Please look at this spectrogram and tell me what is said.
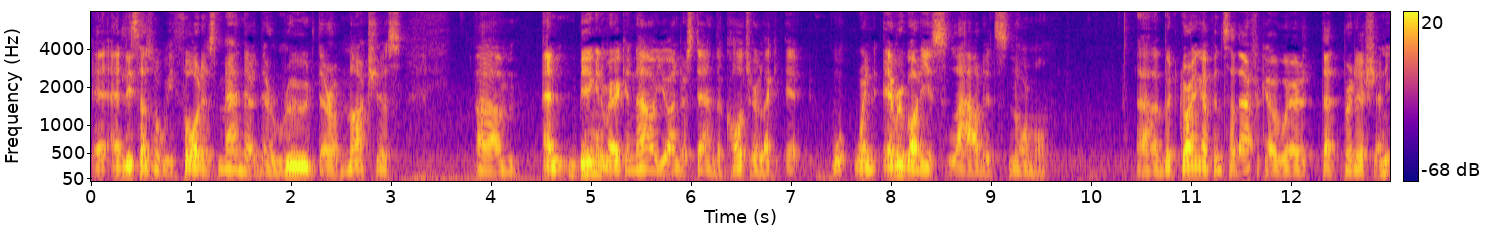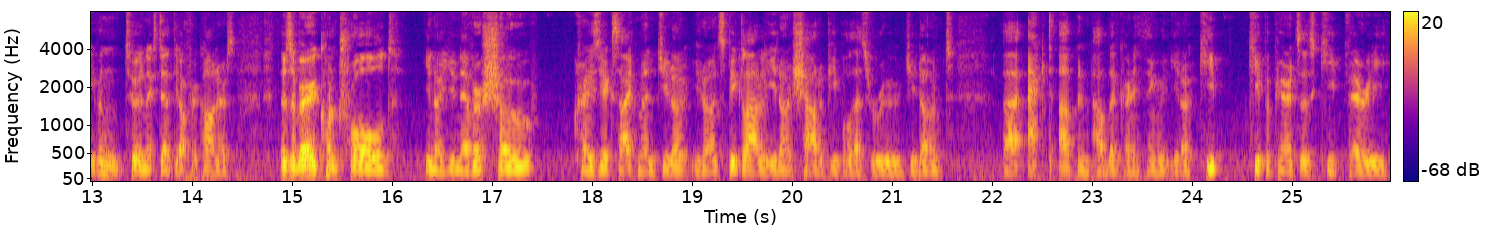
at least that's what we thought is man they're, they're rude they're obnoxious um, and being an american now you understand the culture like it, w- when everybody's loud it's normal uh, but growing up in South Africa, where that British and even to an extent the Afrikaners, there's a very controlled. You know, you never show crazy excitement. You don't. You don't speak loudly. You don't shout at people. That's rude. You don't uh, act up in public or anything. You know, keep keep appearances. Keep very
